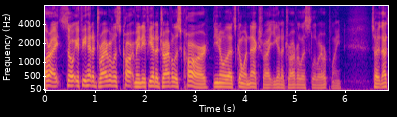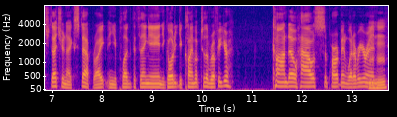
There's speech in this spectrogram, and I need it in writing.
all right. So if you had a driverless car, I mean, if you had a driverless car, you know where that's going next, right? You got a driverless little airplane. So that's that's your next step, right? And you plug the thing in. You go to you climb up to the roof of your condo, house, apartment, whatever you're in. Mm-hmm.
